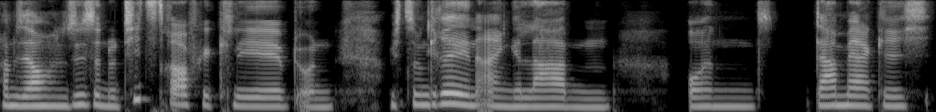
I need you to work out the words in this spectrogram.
haben sie auch eine süße Notiz draufgeklebt und mich zum Grillen eingeladen. Und da merke ich,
